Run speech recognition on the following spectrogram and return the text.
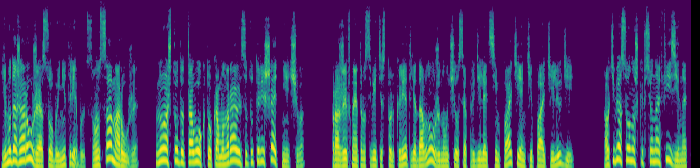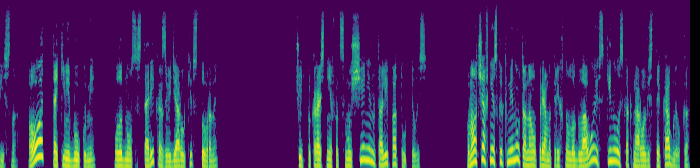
Ему даже оружие особое не требуется, он сам оружие. Ну а что до того, кто кому нравится, тут и решать нечего. Прожив на этом свете столько лет, я давно уже научился определять симпатии и антипатии людей. А у тебя, солнышко, все на физии написано. Вот такими буквами, — улыбнулся старик, разведя руки в стороны. Чуть покраснев от смущения, Натали потупилась. Помолчав несколько минут, она упрямо тряхнула головой и вскинулась, как норовистая кобылка.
